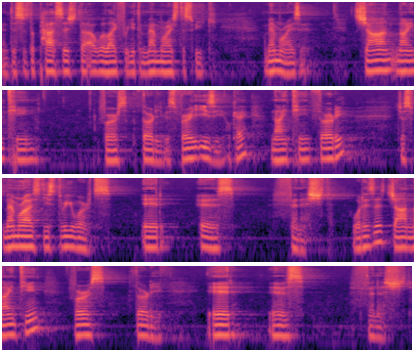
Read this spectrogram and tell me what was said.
And this is the passage that I would like for you to memorize this week. Memorize it. John 19, verse 30. It's very easy, okay? 1930. Just memorize these three words. It is finished. What is it? John 19, verse 30. It is finished.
